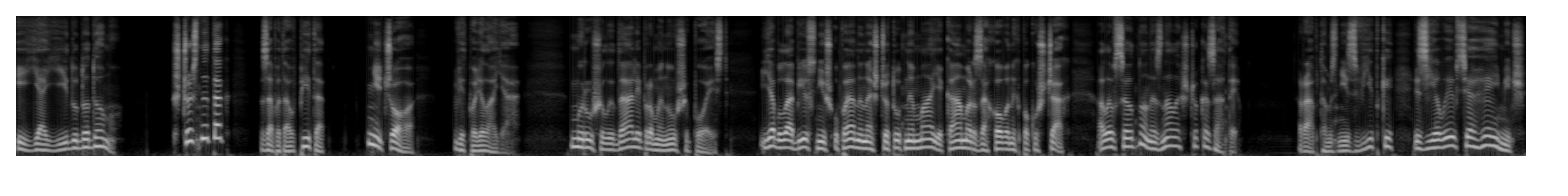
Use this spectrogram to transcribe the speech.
і я їду додому. Щось не так? запитав Піта. Нічого, відповіла я. Ми рушили далі, проминувши поїзд. Я була більш ніж упевнена, що тут немає камер, захованих по кущах, але все одно не знала, що казати. Раптом з ні звідки з'явився Гейміч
